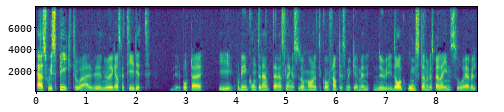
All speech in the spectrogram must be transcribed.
as we speak tror jag. Nu är det ganska tidigt borta i, på din kontinent än så länge så de har inte kommit fram till så mycket. Men nu idag, onsdag när vi spelar in, så är väl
